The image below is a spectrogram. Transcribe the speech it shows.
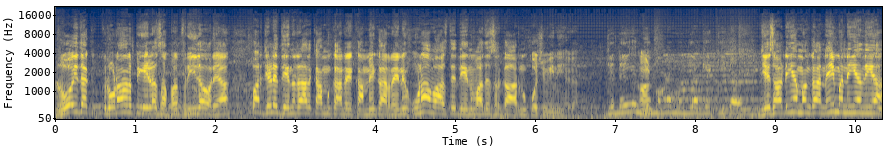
ਰੋਜ਼ ਦਾ ਕਰੋੜਾਂ ਦਾ ਰੁਪਏ ਜਿਹੜਾ ਸਫਰ ਫ੍ਰੀ ਦਾ ਹੋ ਰਿਹਾ ਪਰ ਜਿਹੜੇ ਦਿਨ ਰਾਤ ਕੰਮ ਕਰ ਰਹੇ ਕੰਮੇ ਕਰ ਰਹੇ ਨੇ ਉਹਨਾਂ ਵਾਸਤੇ ਦੇਣ ਵਾਸਤੇ ਸਰਕਾਰ ਨੂੰ ਕੁਝ ਵੀ ਨਹੀਂ ਹੈਗਾ। ਜੇ ਨਹੀਂ ਜੇ ਮੰਗਾਂ ਮੰਗੀਆਂ ਅੱਗੇ ਕੀ ਕਰਾਂਗੇ ਜੇ ਸਾਡੀਆਂ ਮੰਗਾਂ ਨਹੀਂ ਮੰਨੀਆਂ ਜਾਂਦੀਆਂ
